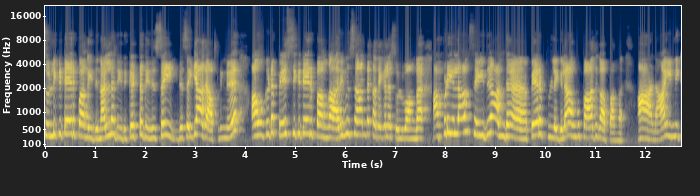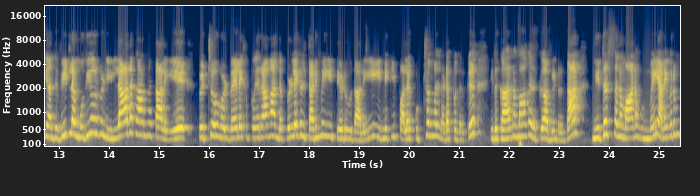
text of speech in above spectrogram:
சொல்லிக்கிட்டே இருப்பாங்க. இது நல்லது இது கெட்டது இது செய் இது செய்யாத அப்படின்னு அவங்க கிட்ட பேசிக்கிட்டே இருப்பாங்க. அறிவு சார்ந்த கதைகளை சொல்லுவாங்க. அப்படியெல்லாம் செய்து அந்த பேர பிள்ளைகளை அவங்க பாதுகாப்பாங்க. ஆனா இன்னைக்கு அந்த வீட்டுல முதியோர்கள் இல்லாத காரணத்தாலேயே பெற்றோர்கள் வேலைக்கு போயிடுறாங்க. அந்த பிள்ளைகள் தனிமையை தேடுவதாலேயே இன்னைக்கு பல குற்றங்கள் நடப்பதற்கு இது காரணமாக இருக்கு அப்படின்றது தான் நிதர்சனமான உண்மை. அனைவரும்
